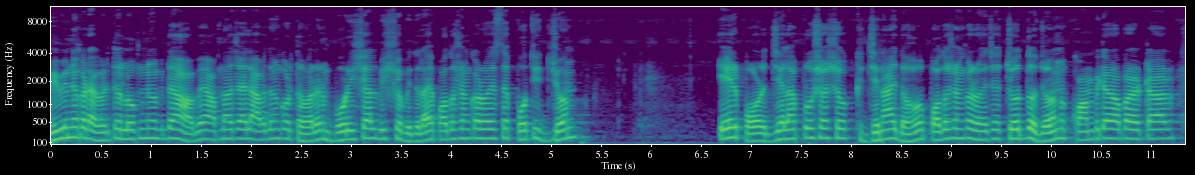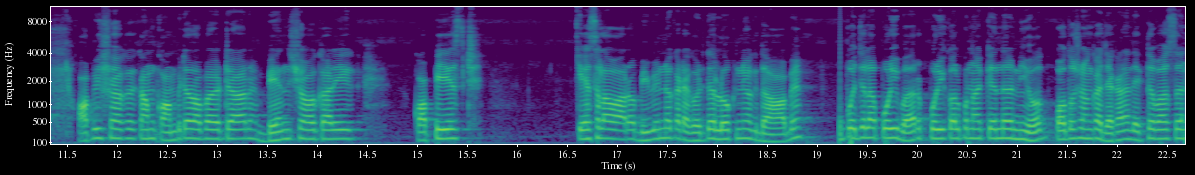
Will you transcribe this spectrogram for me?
বিভিন্ন ক্যাটাগরিতে লোক নিয়োগ দেওয়া হবে। আপনারা চাইলে আবেদন করতে পারেন। বরিশাল বিশ্ববিদ্যালয়ে পদসংখ্যা রয়েছে পঁচিশ জন। এরপর জেলা প্রশাসক জেনাইদহ, পদসংখ্যা রয়েছে চোদ্দ জন। কম্পিউটার অপারেটর, অফিস সহকারী কাম কম্পিউটার অপারেটর, বেঞ্চ সহকারী কপিস্ট, এছাড়াও আরও বিভিন্ন ক্যাটাগরিতে লোক নিয়োগ দেওয়া হবে। উপজেলা পরিবার পরিকল্পনা কেন্দ্রের নিয়োগ, পদসংখ্যা যেখানে দেখতে পাচ্ছেন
